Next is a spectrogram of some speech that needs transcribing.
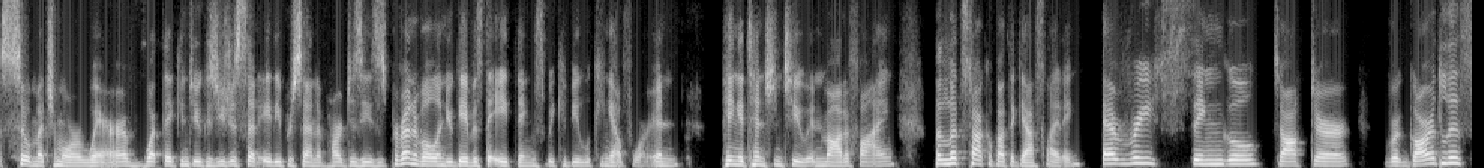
so much more aware of what they can do. Cause you just said 80% of heart disease is preventable. And you gave us the eight things we could be looking out for and paying attention to and modifying. But let's talk about the gaslighting. Every single doctor, regardless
